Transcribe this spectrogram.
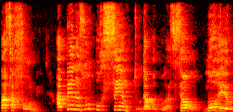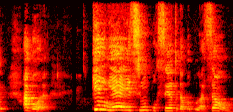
passa fome. Apenas 1% da população morreu. Agora, quem é esse 1% da população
